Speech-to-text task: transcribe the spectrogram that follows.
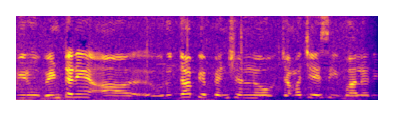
మీరు వెంటనే ఆ వృద్ధాప్య పెన్షన్లో జమ చేసి ఇవ్వాలని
